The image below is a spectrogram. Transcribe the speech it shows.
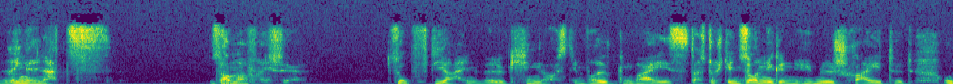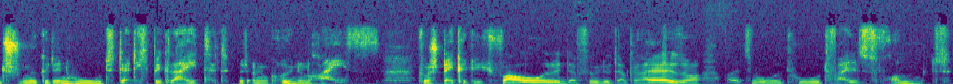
Ringelnatz Sommerfrische. Zupf dir ein Wölkchen aus dem Wolkenweiß, das durch den sonnigen Himmel schreitet, und schmücke den Hut, der dich begleitet, mit einem grünen Reis. Verstecke dich faul in der Fülle der Gräser, weil's wohltut, weil's frommt.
